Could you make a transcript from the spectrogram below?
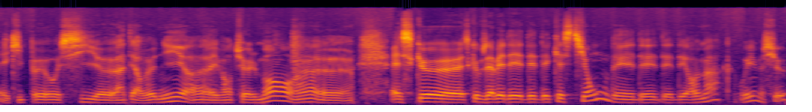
et qui peut aussi intervenir hein, éventuellement. Est-ce que, est que vous avez des, questions, des, remarques? Oui, monsieur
